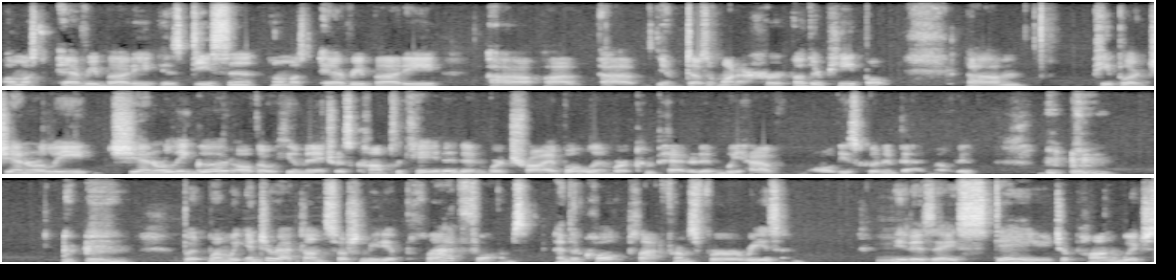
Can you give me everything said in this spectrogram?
almost everybody is decent. Almost everybody uh, uh, uh, you know, doesn't want to hurt other people. Um, people are generally generally good, although human nature is complicated and we're tribal and we're competitive. We have all these good and bad motives. but when we interact on social media platforms, and they're called platforms for a reason, mm. it is a stage upon which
